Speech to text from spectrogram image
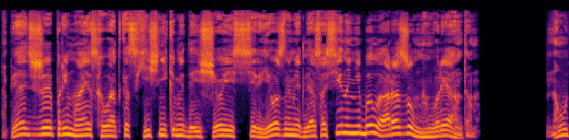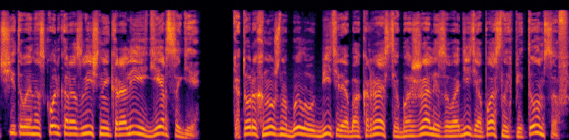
Опять же, прямая схватка с хищниками, да еще и с серьезными, для ассасина не была разумным вариантом. Но учитывая, насколько различные короли и герцоги, которых нужно было убить или обокрасть, обожали заводить опасных питомцев,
